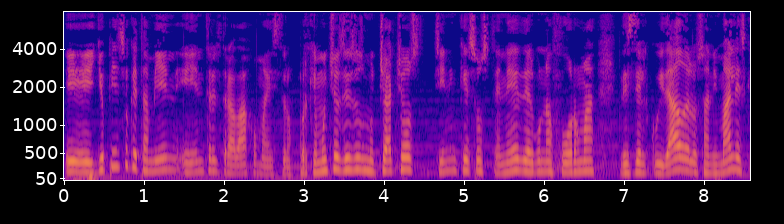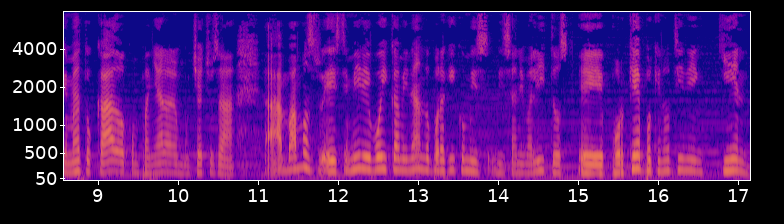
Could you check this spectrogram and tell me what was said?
Eh, yo pienso que también entra el trabajo, maestro, porque muchos de esos muchachos tienen que sostener de alguna forma desde el cuidado de los animales que me ha tocado acompañar a los muchachos a, vamos, este, mire, voy caminando por aquí con mis, mis animalitos. Eh, ¿Por qué? Porque no tienen quien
